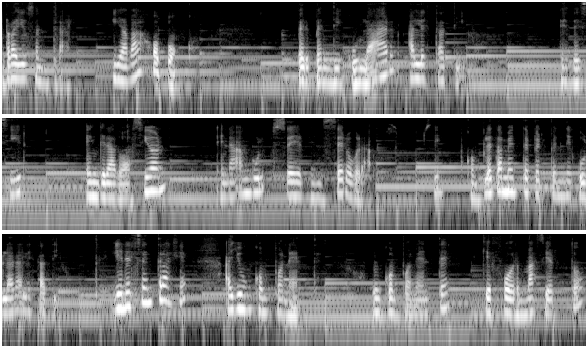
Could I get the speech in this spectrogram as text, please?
rayo central y abajo pongo perpendicular al estativo es decir, en graduación, en ángulo en 0 grados, ¿sí? completamente perpendicular al estativo. Y en el centraje hay un componente, un componente que forma, ¿cierto?,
